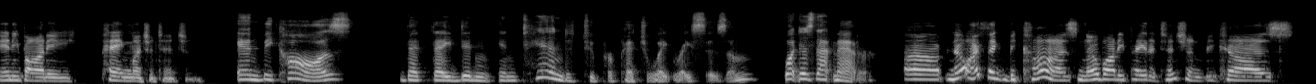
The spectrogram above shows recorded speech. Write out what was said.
anybody paying much attention. And because that they didn't intend to perpetuate racism, what does that matter? Uh, no, I think because nobody paid attention because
